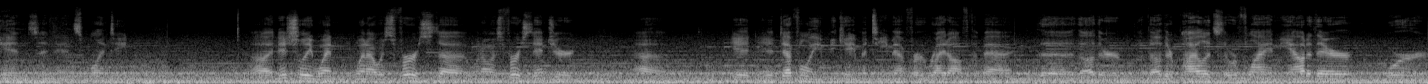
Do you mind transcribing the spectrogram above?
pins and, and splinting. Uh, initially, when when I was first uh, when I was first injured, uh, it, it definitely became a team effort right off the bat. The the other the other pilots that were flying me out of there were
